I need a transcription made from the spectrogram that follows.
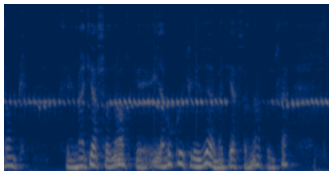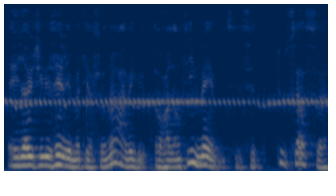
Donc, c'est une matière sonore qu'il a beaucoup utilisé la matière sonore comme ça. Et il a utilisé les matières sonores avec au ralenti, mais c'est, tout ça, ça-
